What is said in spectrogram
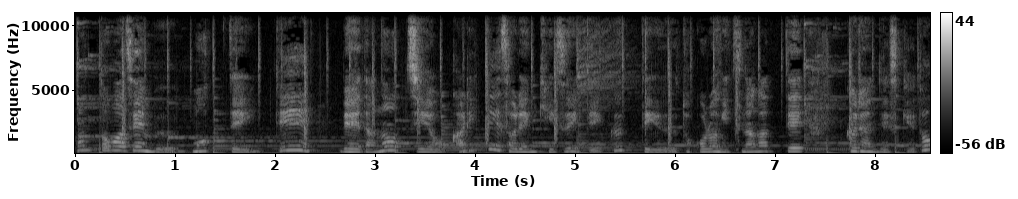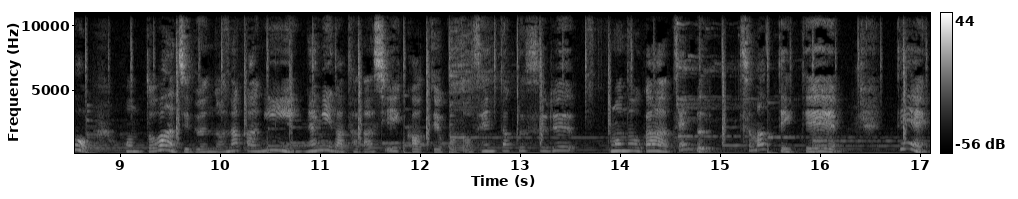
本当は全部持っていてベーダの知恵を借りてそれに気づいていくっていうところにつながってくるんですけど本当は自分の中に何が正しいかっていうことを選択するものが全部詰まっていてで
